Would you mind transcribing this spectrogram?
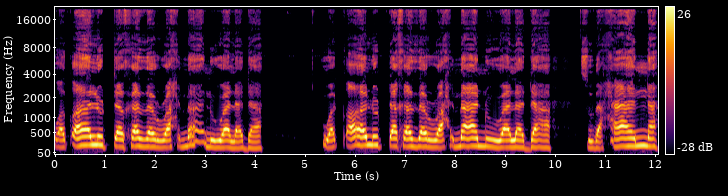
وقالوا اتخذ الرحمن ولدا. وقالوا اتخذ الرحمن ولدا. سبحانه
